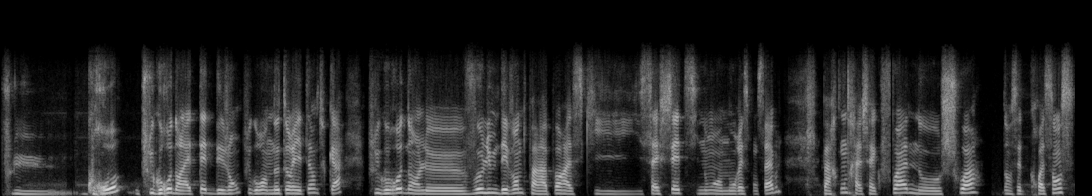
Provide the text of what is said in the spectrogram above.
plus gros, plus gros dans la tête des gens, plus gros en notoriété en tout cas, plus gros dans le volume des ventes par rapport à ce qui s'achète sinon en non responsable. Par contre, à chaque fois, nos choix dans cette croissance,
